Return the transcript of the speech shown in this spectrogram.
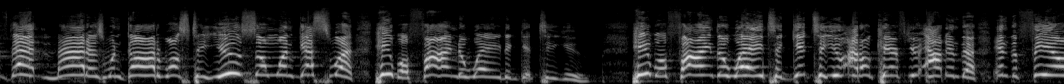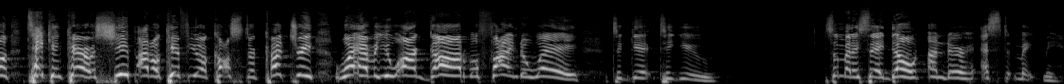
of that matters. When God wants to use someone, guess what? He will find a way to get to you. He will find a way to get to you. I don't care if you're out in the in the field taking care of sheep. I don't care if you're across the country, wherever you are, God will find a way to get to you. Somebody say, Don't underestimate me.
